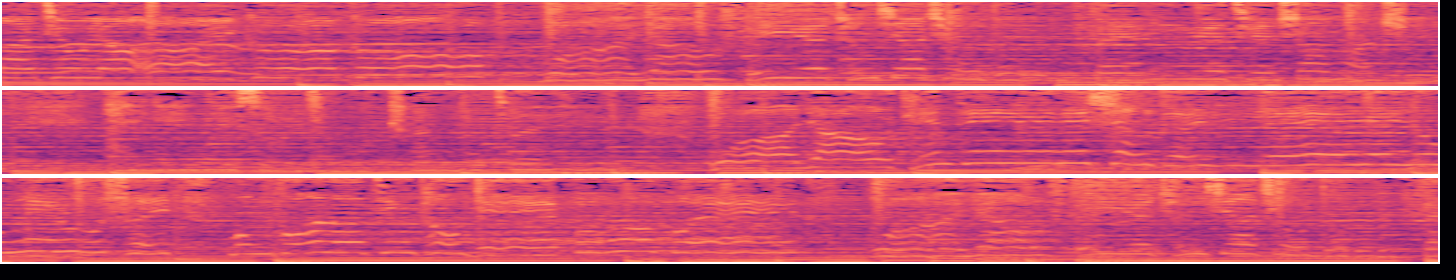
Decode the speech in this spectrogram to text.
爱就要爱个够。我要飞越春夏秋冬，飞越千山万水，带给你所有沉醉。我要天天与你相对，秋冬，飞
